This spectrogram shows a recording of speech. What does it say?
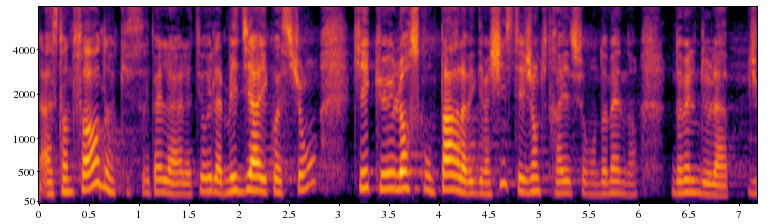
à Stanford qui s'appelle la, théorie de la média équation, qui est que lorsqu'on parle avec des machines, c'était des gens qui travaillaient sur mon domaine, le domaine de la, du,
